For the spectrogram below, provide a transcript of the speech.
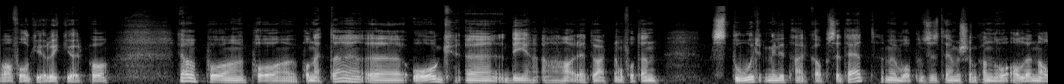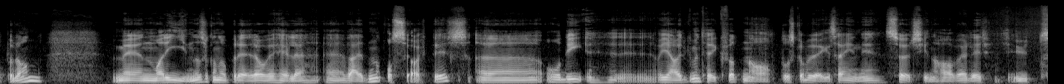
hva folk gjør og ikke gjør på, ja, på, på, på nettet. Eh, og eh, de har etter hvert nå fått en stor militær kapasitet med våpensystemer som kan nå alle Nato-land med en marine som kan operere over hele eh, verden, også i Arktis. Eh, og, de, eh, og Jeg argumenterer ikke for at Nato skal bevege seg inn i Sør-Kina-havet eller ut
